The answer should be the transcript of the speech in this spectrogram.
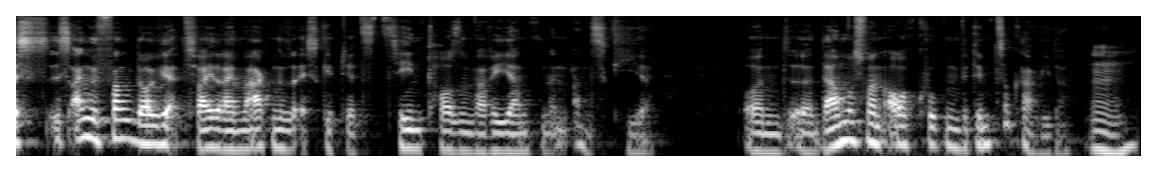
Es ist angefangen, glaube ich, zwei, drei Marken. Es gibt jetzt 10.000 Varianten an, an Skier. Und äh, da muss man auch gucken mit dem Zucker wieder. Mhm.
